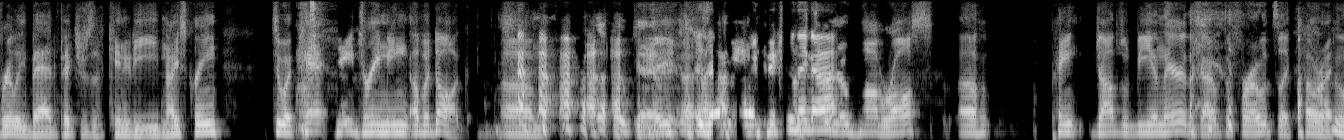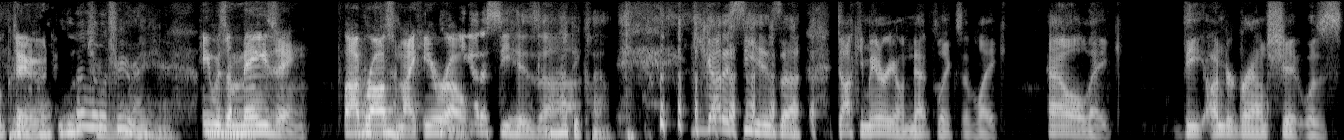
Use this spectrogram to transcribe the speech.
really bad pictures of Kennedy eating ice cream to a cat daydreaming of a dog. Um, okay. Is that the only picture they I'm sure got? no Bob Ross uh, paint jobs would be in there. The guy with the fro. It's like, All right. "Oh, Dude, A little tree right here. he was amazing. Bob Ross is my hero. You got to see his. Uh, Happy cloud. you got to see his uh, documentary on Netflix of like how like the underground shit was.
